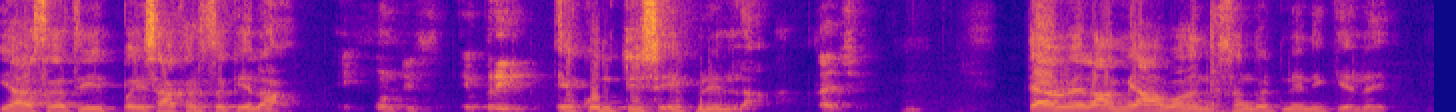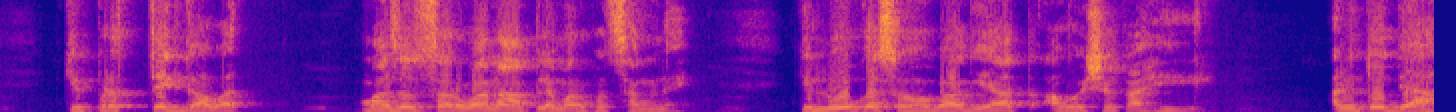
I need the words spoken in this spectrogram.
यासाठी पैसा खर्च केला. एकोणतीस एप्रिल. एकोणतीस एप्रिलला. त्यावेळेला आम्ही आवाहन संघटनेने केलंय की प्रत्येक गावात माझं सर्वांना आपल्यामार्फत सांगणं आहे की लोकसहभाग यात आवश्यक आहे आणि तो द्या.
